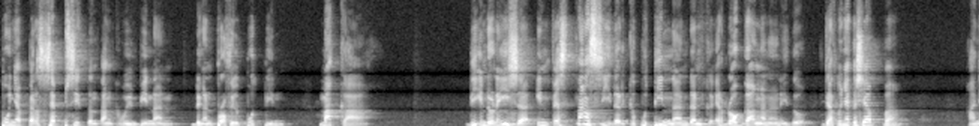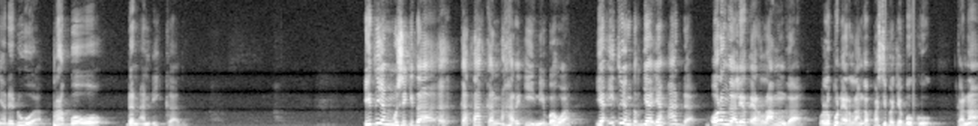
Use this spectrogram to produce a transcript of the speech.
punya persepsi tentang kepemimpinan dengan profil Putin, maka di Indonesia investasi dari keputinan dan ke Erdoganan itu jatuhnya ke siapa? Hanya ada dua, Prabowo dan Andika. Itu yang mesti kita eh, katakan hari ini bahwa ya itu yang terjadi yang ada. Orang nggak lihat Erlangga, walaupun Erlangga pasti baca buku. Karena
